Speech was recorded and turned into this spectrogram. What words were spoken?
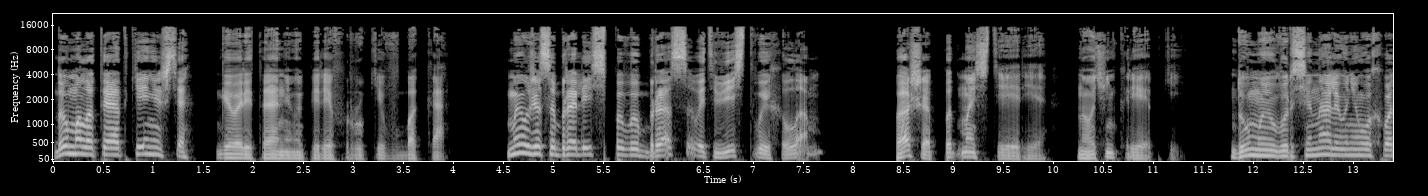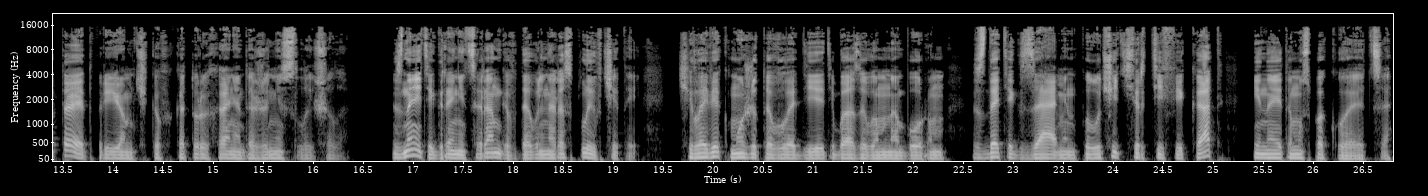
«Думала, ты откинешься?» — говорит Аня, уперев руки в бока. «Мы уже собрались повыбрасывать весь твой хлам». Паша — подмастерье, но очень крепкий. Думаю, в арсенале у него хватает приемчиков, которых Аня даже не слышала. Знаете, границы рангов довольно расплывчаты. Человек может овладеть базовым набором, сдать экзамен, получить сертификат и на этом успокоиться.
